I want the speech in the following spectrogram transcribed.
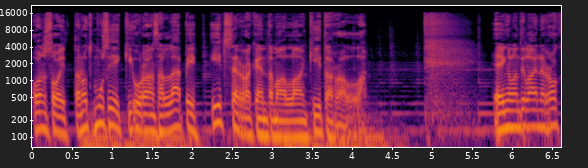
on soittanut musiikkiuransa läpi itse rakentamallaan kitaralla. Englantilainen rock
